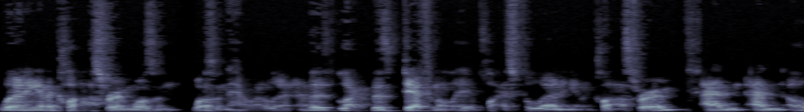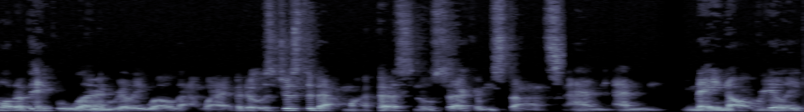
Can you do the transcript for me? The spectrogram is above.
learning in a classroom wasn't wasn't how I learned. And there's like there's definitely a place for learning in a classroom, and and a lot of people learn really well that way. But it was just about my personal circumstance and and me not really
